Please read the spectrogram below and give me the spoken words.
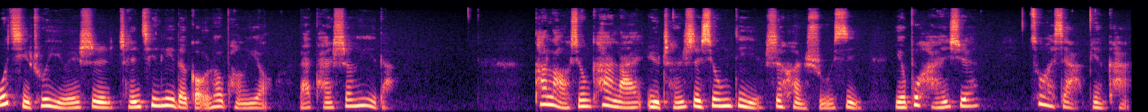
我起初以为是陈庆历的狗肉朋友来谈生意的。他老兄看来与陈氏兄弟是很熟悉，也不寒暄，坐下便看，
